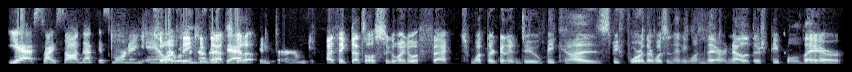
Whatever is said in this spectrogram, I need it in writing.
Yes, I saw that this morning, and so there I'm was thinking another that's death gonna, confirmed. I think that's also going to affect what they're going to do because before there wasn't anyone there. Now that there's people there,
